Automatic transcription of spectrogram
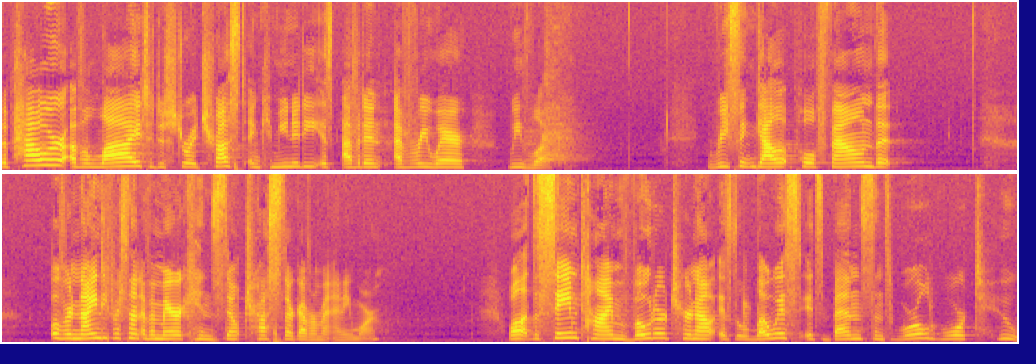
The power of a lie to destroy trust and community is evident everywhere we look. Recent Gallup poll found that over 90% of Americans don't trust their government anymore while at the same time, voter turnout is the lowest it's been since World War II.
